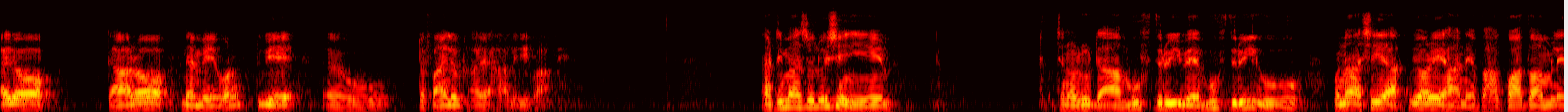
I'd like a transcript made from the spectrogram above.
အဲ့တော့ဒါကတော့နာမည်ပေါ့နော်သူရဲ့ဟို define လုပ်ထားတဲ့ဟာလေးပါပဲအဲဒီမှာဆိုလို့ရှိရင်ကျွန်တော်တို့ဒါ move 3ပဲ move 3ကိုခုနရှေ့ကပြောတဲ့ဟာနဲ့ဘာကွာသွားမလဲ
